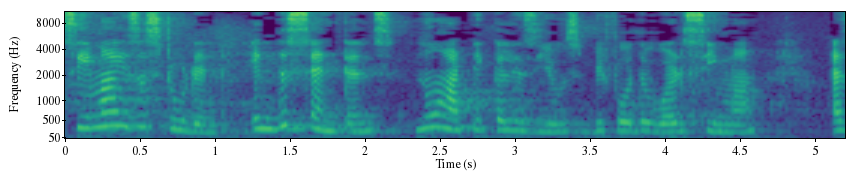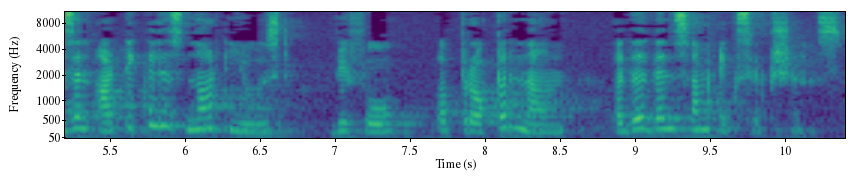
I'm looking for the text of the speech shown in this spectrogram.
Seema is a student. In this sentence, no article is used before the word Seema as an article is not used before a proper noun other than some exceptions.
